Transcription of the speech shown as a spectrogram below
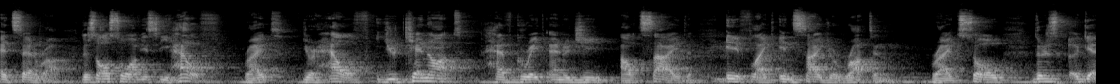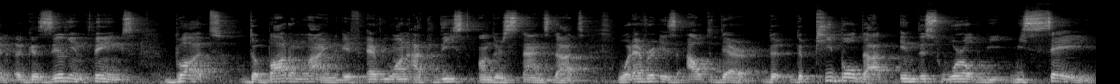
etc there's also obviously health right? Your health you cannot have great energy outside if like inside you're rotten right? So there's again a gazillion things but the bottom line if everyone at least understands that whatever is out there the, the people that in this world we, we say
